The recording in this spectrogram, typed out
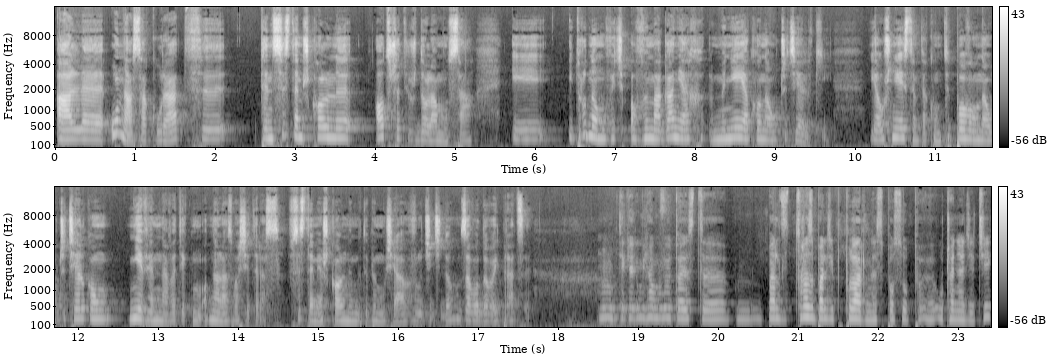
Ale u nas akurat y, ten system szkolny odszedł już do lamusa i, i trudno mówić o wymaganiach mnie jako nauczycielki. Ja już nie jestem taką typową nauczycielką, nie wiem nawet, jak odnalazła się teraz w systemie szkolnym, gdyby musiała wrócić do zawodowej pracy. Mm, tak jak Michał mówił, to jest y, bardzo, coraz bardziej popularny sposób y, uczenia dzieci,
